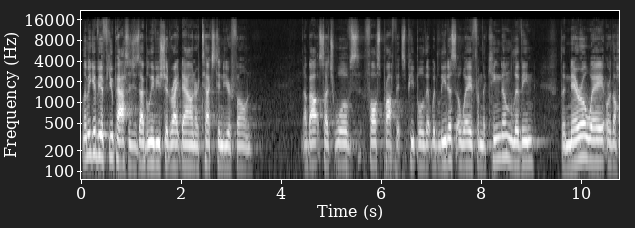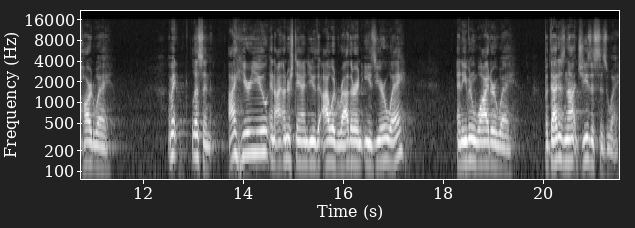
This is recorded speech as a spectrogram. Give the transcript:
Let me give you a few passages I believe you should write down or text into your phone about such wolves, false prophets, people that would lead us away from the kingdom living, the narrow way or the hard way. I mean, listen, I hear you and I understand you that I would rather an easier way, an even wider way. But that is not Jesus' way.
